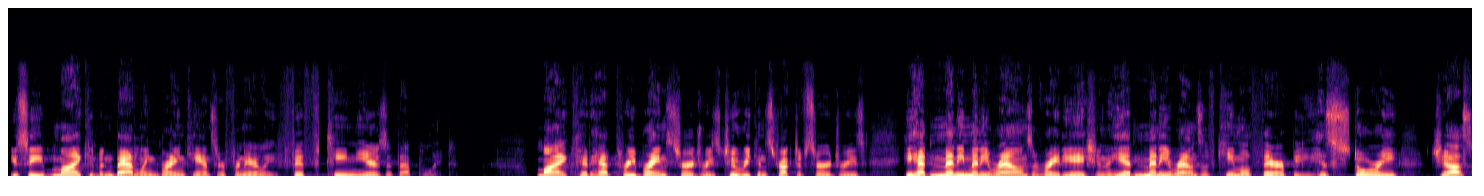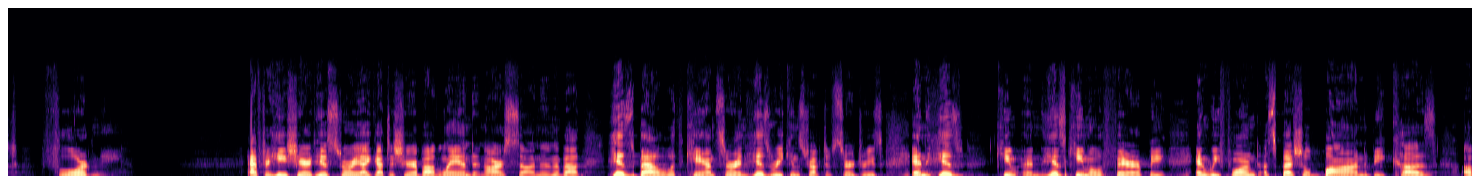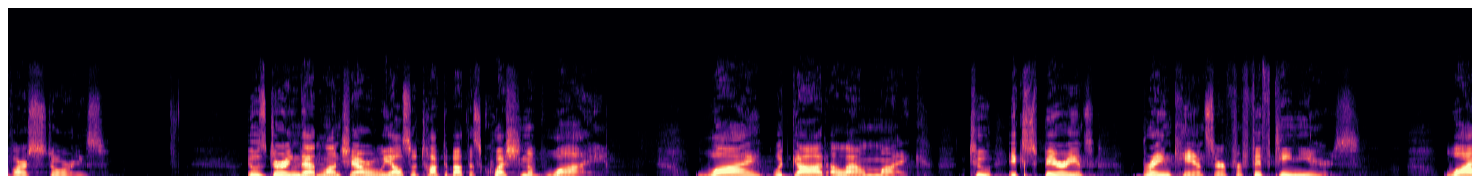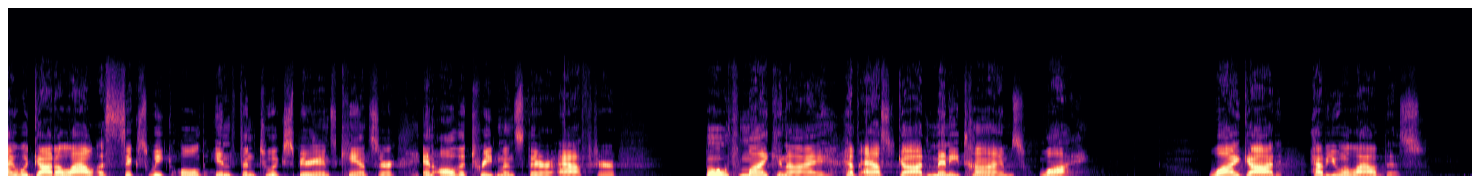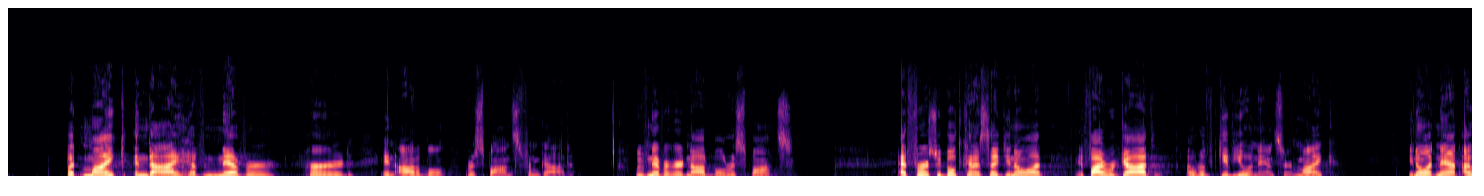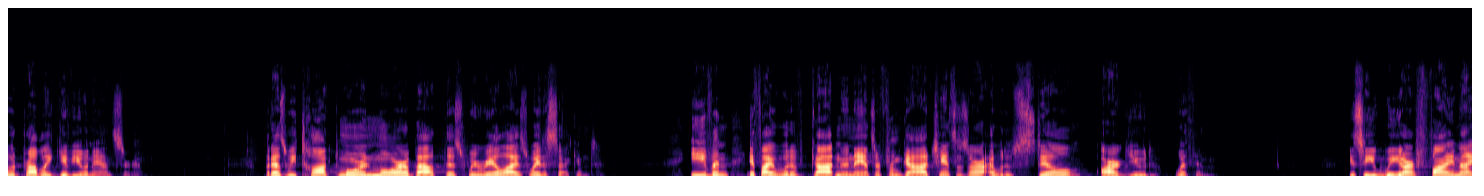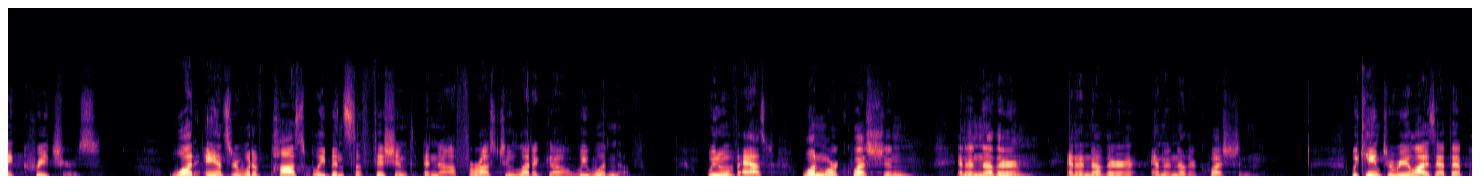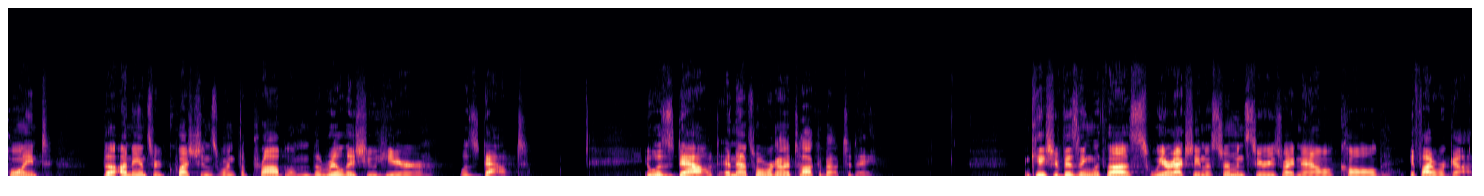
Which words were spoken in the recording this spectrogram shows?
You see, Mike had been battling brain cancer for nearly 15 years at that point. Mike had had three brain surgeries, two reconstructive surgeries. He had many, many rounds of radiation, and he had many rounds of chemotherapy. His story just floored me. After he shared his story, I got to share about Landon, our son, and about his battle with cancer and his reconstructive surgeries and his, and his chemotherapy. And we formed a special bond because of our stories. It was during that lunch hour we also talked about this question of why. Why would God allow Mike to experience brain cancer for 15 years? Why would God allow a six week old infant to experience cancer and all the treatments thereafter? Both Mike and I have asked God many times, why? Why, God, have you allowed this? But Mike and I have never heard an audible response from God. We've never heard an audible response. At first, we both kind of said, you know what? If I were God, I would have give you an answer, Mike. You know what, Nat? I would probably give you an answer. But as we talked more and more about this, we realized wait a second. Even if I would have gotten an answer from God, chances are I would have still argued with him. You see, we are finite creatures. What answer would have possibly been sufficient enough for us to let it go? We wouldn't have. We would have asked one more question and another and another and another question. We came to realize at that point the unanswered questions weren't the problem. The real issue here was doubt. It was doubt, and that's what we're going to talk about today. In case you're visiting with us, we are actually in a sermon series right now called If I Were God.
